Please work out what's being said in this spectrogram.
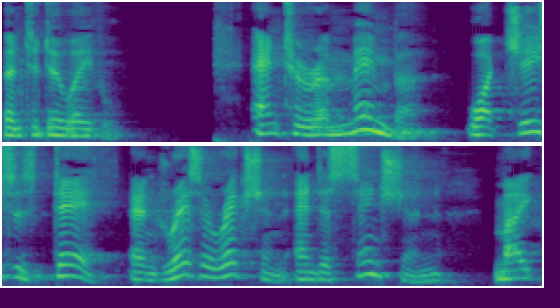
than to do evil. And to remember what Jesus' death and resurrection and ascension make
